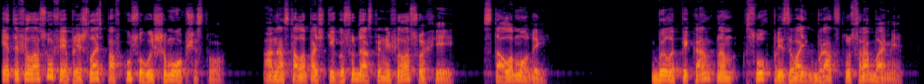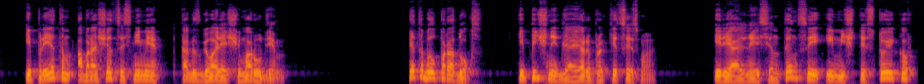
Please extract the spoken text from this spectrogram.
Эта философия пришлась по вкусу высшему обществу. Она стала почти государственной философией, стала модой. Было пикантным вслух призывать к братству с рабами и при этом обращаться с ними как с говорящим орудием. Это был парадокс, типичный для эры практицизма. И реальные сентенции и мечты стоиков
